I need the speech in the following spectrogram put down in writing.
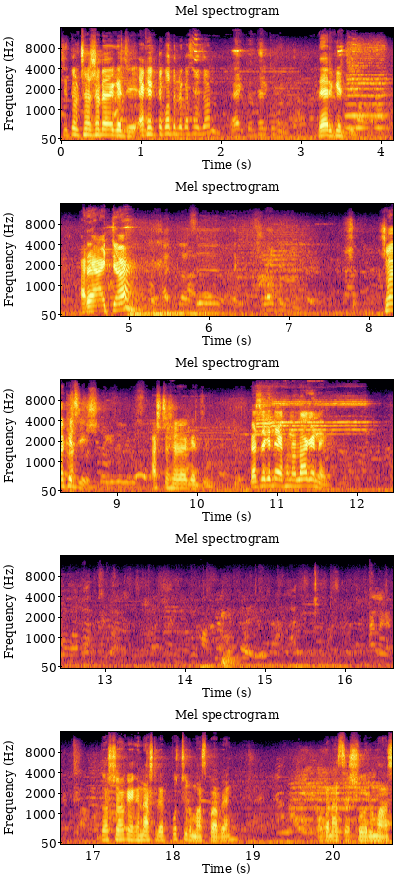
চিতল ছশো টাকা কেজি। এক একটা কত টাকা ওজন? একটা দেড় কেজি। দেড় কেজি। আর আইটা? আছে এক কেজি। ছয় কেজি? আটশো টাকা কেজি। বেচা কিনে এখনও লাগে নাই? দর্শক এখানে আসলে প্রচুর মাছ পাবেন। এখানে আছে শোল মাছ।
